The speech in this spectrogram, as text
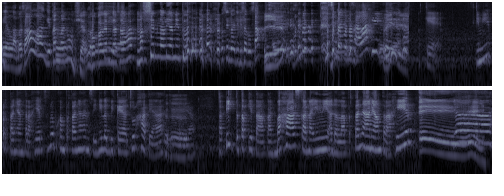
ya nggak masalah gitu. Kan manusia. Kok kalian nggak Manusia. salah? Mesin kalian itu. mesin aja bisa rusak Iya, benar. Benar benar. disalahin. Iya. Oke. Ini pertanyaan terakhir, sebenarnya bukan pertanyaan sih, ini lebih kayak curhat ya, gitu ya. Tapi tetap kita akan bahas karena ini adalah pertanyaan yang terakhir. Eh. Ya,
